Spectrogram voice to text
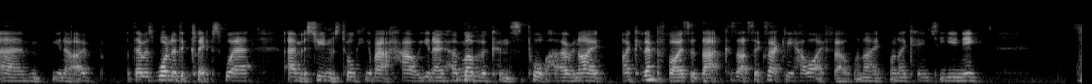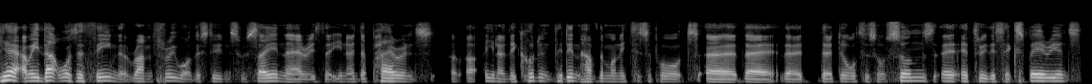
Um, you know I, there was one of the clips where um, a student was talking about how you know her mother couldn't support her and i i can empathize with that because that's exactly how i felt when i when i came to uni yeah, I mean that was a theme that ran through what the students were saying there is that you know the parents, uh, uh you know, they couldn't, they didn't have the money to support uh, their their their daughters or sons uh, uh, through this experience,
